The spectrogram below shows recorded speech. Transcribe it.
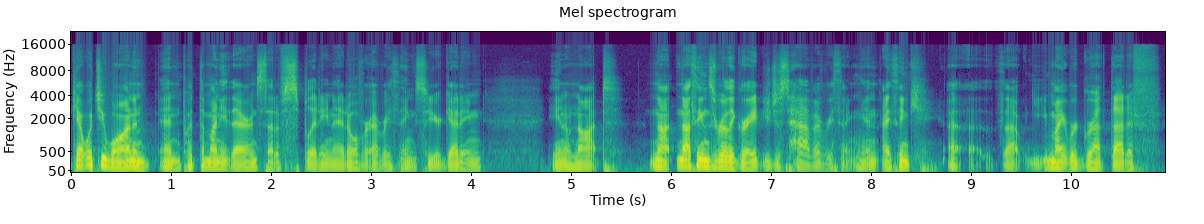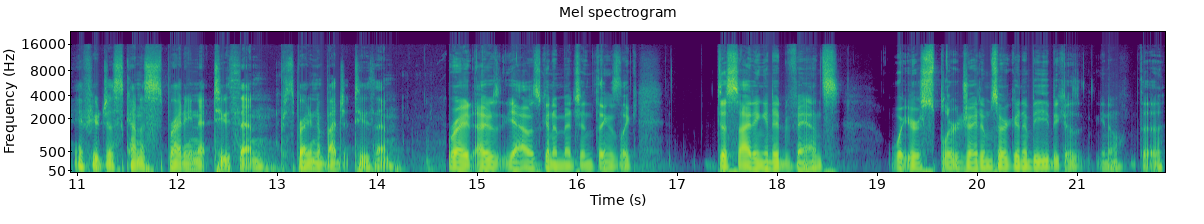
get what you want, and and put the money there instead of splitting it over everything. So you're getting, you know, not not nothing's really great. You just have everything, and I think uh, that you might regret that if if you're just kind of spreading it too thin, spreading a budget too thin. Right. I was yeah, I was to mention things like deciding in advance what your splurge items are to be because, you know, the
